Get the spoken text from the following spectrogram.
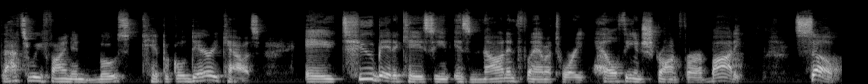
That's what we find in most typical dairy cows. A2 beta casein is non inflammatory, healthy, and strong for our body. So,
